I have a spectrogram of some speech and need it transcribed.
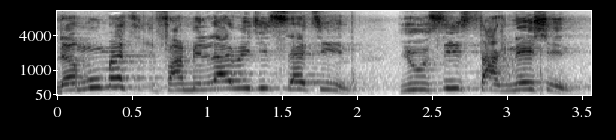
The moment familiarity sets in, you see stagnation.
